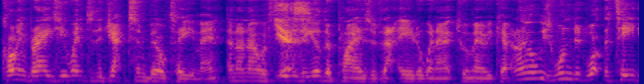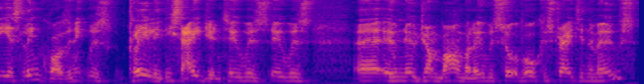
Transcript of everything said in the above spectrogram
Colin Brazier went to the Jacksonville Tea Men, and I know a few Yes. of the other players of that era went out to America, and I always wondered what the tedious link was, and it was clearly this agent who was who was uh, who knew John Barnwell, who was sort of orchestrating the moves.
